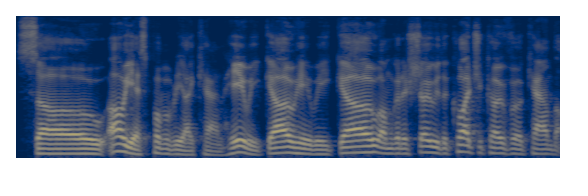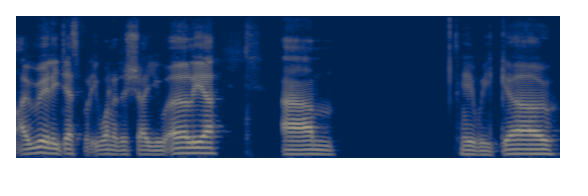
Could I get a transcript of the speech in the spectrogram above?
So, oh yes, probably I can. Here we go. Here we go. I'm going to show you the Krejcikova account that I really desperately wanted to show you earlier. Um, here we go.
